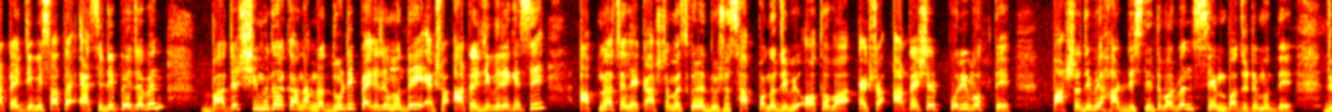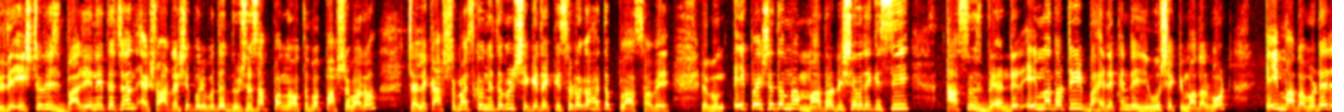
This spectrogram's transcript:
আঠাশ জিবি সাতা অ্যাসিডি পেয়ে যাবেন। বাজেট সীমিতর কারণ আমরা দুটি প্যাকেজের মধ্যেই একশো আঠাশ জিবি রেখেছি। আপনারা চাইলে কাস্টমাইজ করে দুশো ছাপ্পান্ন জিবি অথবা একশো আঠাশের পরিবর্তে পাঁচশো জিবি হার্ড ডিস্ক নিতে পারবেন সেম বাজেটের মধ্যে। যদি স্টোরেজ বাড়িয়ে নিতে চান, একশো আঠাশের পরিবর্তে দুশো ছাপ্পান্ন অথবা পাঁচশো বারো, চাইলে কাস্টমাইজ করে নিতে পারেন সেক্ষেত্রে কিছু টাকা হয়তো প্লাস হবে। এবং এই পয়সাতে আমরা মাদার হিসেবে রেখেছি আসুস ব্র্যান্ডের এই মাদারটির বাইরে এখানে রিউস একটি মাদারবোর্ড এই মাদারবোর্ডের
